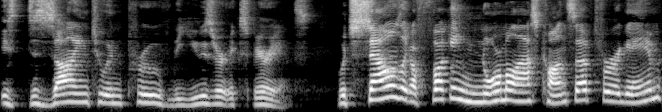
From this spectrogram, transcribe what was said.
is designed to improve the user experience, which sounds like a fucking normal ass concept for a game.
